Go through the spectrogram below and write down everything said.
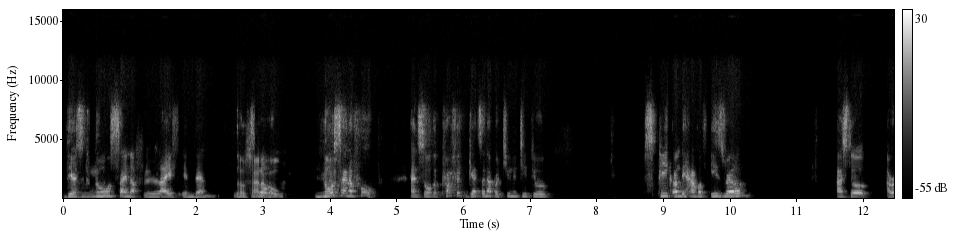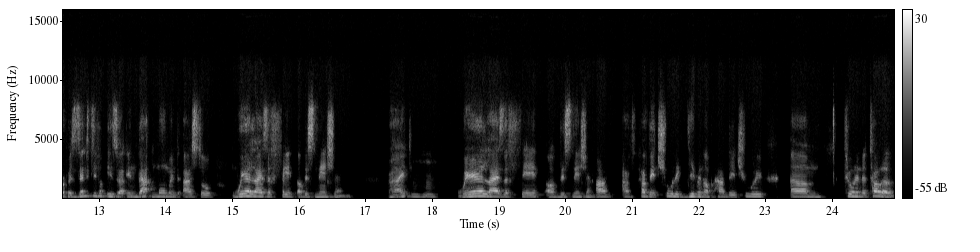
There's no sign of life in them, No sign So- of hope. no Yeah. sign of hope. And so the prophet gets an opportunity to speak on behalf of Israel as to a representative of Israel in that moment as to where lies the faith of this nation, right? Mhm. Where lies the faith of this nation? Have, have, have they truly given up? Have they truly um, thrown in the towel?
